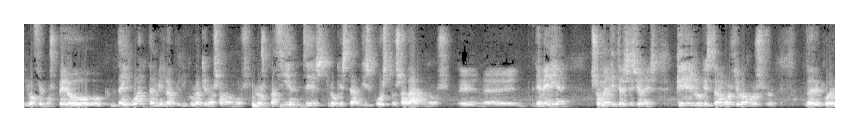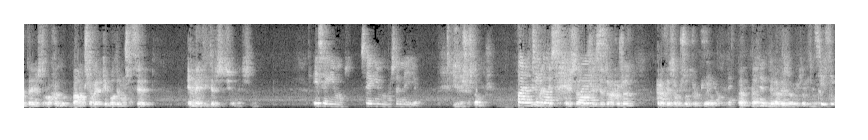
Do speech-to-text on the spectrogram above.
lo hacemos. Pero da igual también la película que nos hagamos. Los pacientes lo que están dispuestos a darnos en, eh, de media son 23 sesiones. ¿Qué es lo que estamos, llevamos eh, 40 años trabajando? Vamos a ver qué podemos hacer en 23 sesiones. ¿no? Y seguimos, seguimos en ello. Y en eso estamos. Bueno, Obviamente, chicos, Estamos, pues- entre otras cosas, gracias a vosotros. Sí, hombre. gracias a vosotros. Sí, sí,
